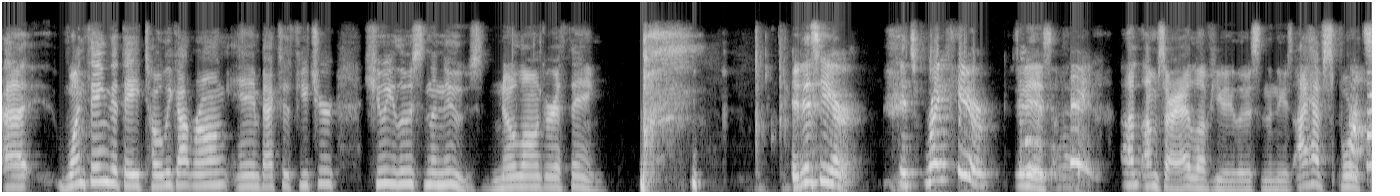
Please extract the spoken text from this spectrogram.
uh, one thing that they totally got wrong in Back to the Future: Huey Lewis and the News, no longer a thing. It is here. It's right here. It is. I'm, I'm sorry, I love Huey Lewis and the News. I have sports.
